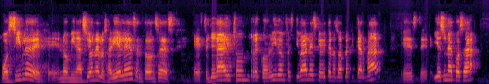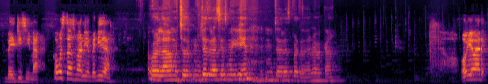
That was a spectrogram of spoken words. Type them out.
posible de eh, nominación a los Arieles. Entonces, este, ya ha hecho un recorrido en festivales que ahorita nos va a platicar Mar. Este, y es una cosa bellísima. ¿Cómo estás, Mar? Bienvenida. Hola, muchas, muchas gracias, muy bien. Muchas gracias por tenerme acá. Oye, Mar,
